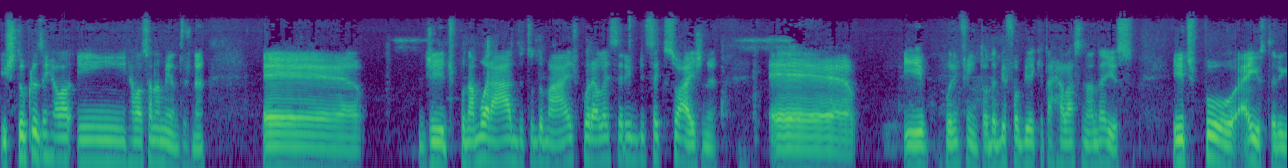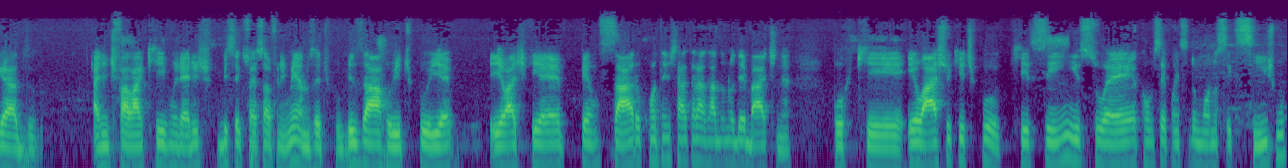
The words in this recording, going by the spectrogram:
estupros em, em relacionamentos, né? É, de, tipo, namorado e tudo mais, por elas serem bissexuais, né? É, e, por enfim, toda a bifobia que tá relacionada a isso. E, tipo, é isso, tá ligado? A gente falar que mulheres bissexuais sofrem menos é, tipo, bizarro. E, tipo, e, é, eu acho que é pensar o quanto a gente tá atrasado no debate, né? Porque eu acho que, tipo, que sim, isso é consequência do monossexismo,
